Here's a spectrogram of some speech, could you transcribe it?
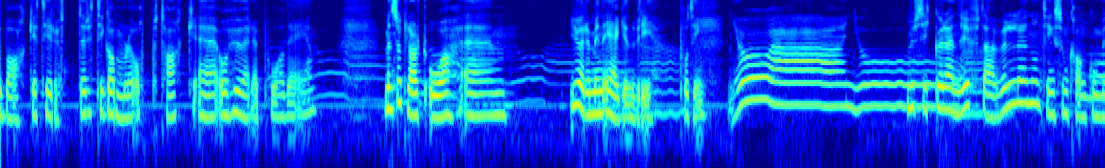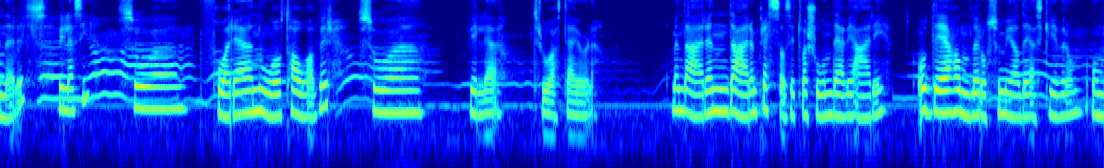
tilbake til røtter, til gamle opptak, eh, og høre på det igjen. Men så klart òg eh, gjøre min egen vri på ting. Musikk og reindrift er vel noen ting som kan kombineres, vil jeg si. Så eh, får jeg noe å ta over, så eh, vil jeg tro at jeg gjør det. Men det er en, det en pressa situasjon, det vi er i. Og det handler også mye av det jeg skriver om. Om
